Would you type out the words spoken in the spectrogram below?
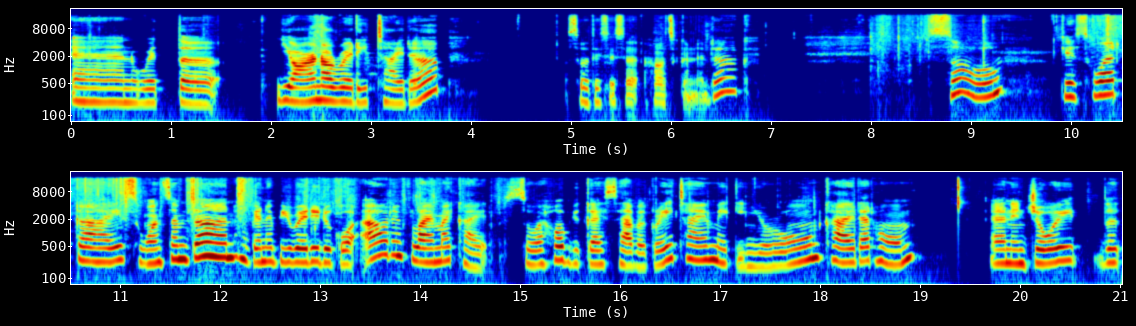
And with the yarn already tied up. So this is uh, how it's gonna look. So guess what guys? Once I'm done I'm gonna be ready to go out and fly my kite. So I hope you guys have a great time making your own kite at home and enjoy the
